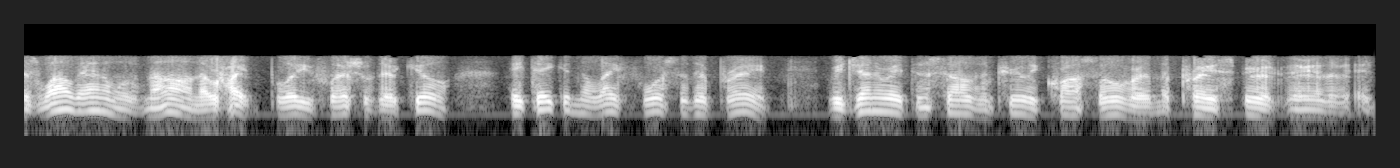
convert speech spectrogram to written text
As wild animals gnaw on the ripe, bloody flesh of their kill, they take in the life force of their prey, regenerate themselves, and purely cross over in the prey spirit via the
